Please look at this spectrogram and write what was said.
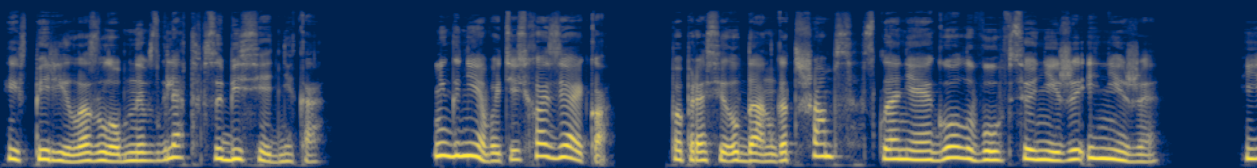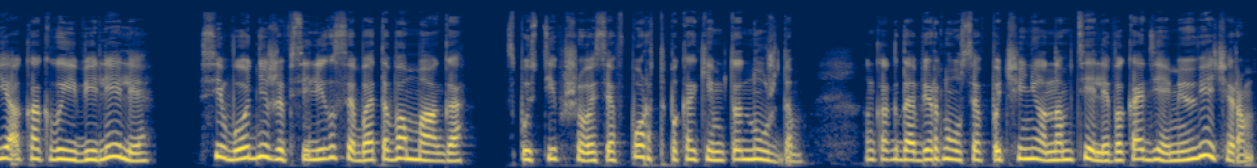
и вперила злобный взгляд в собеседника. «Не гневайтесь, хозяйка!» Попросил Дангот Шамс, склоняя голову все ниже и ниже. «Я, как вы и велели, сегодня же вселился в этого мага, спустившегося в порт по каким-то нуждам. А когда вернулся в подчиненном теле в академию вечером,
